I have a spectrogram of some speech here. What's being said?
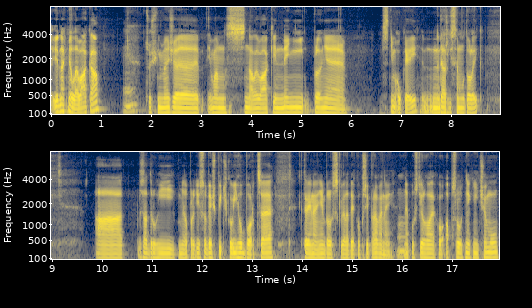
Jednak měl leváka, mm. což víme, že Ivan na leváky není úplně s tím OK, nedaří se mu tolik. A za druhý měl proti sobě špičkovýho borce, který na něj byl skvěle jako připravený. Mm. Nepustil ho jako absolutně k ničemu.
